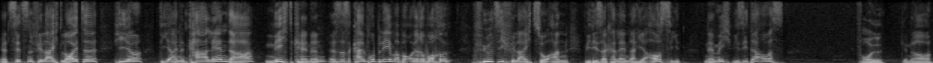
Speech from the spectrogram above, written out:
Jetzt sitzen vielleicht Leute hier, die einen Kalender nicht kennen. Es ist kein Problem, aber eure Woche fühlt sich vielleicht so an, wie dieser Kalender hier aussieht. Nämlich, wie sieht er aus? Voll, genau.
